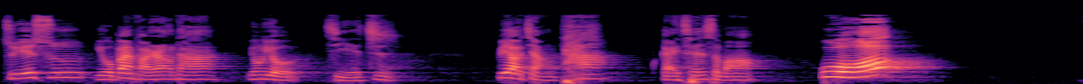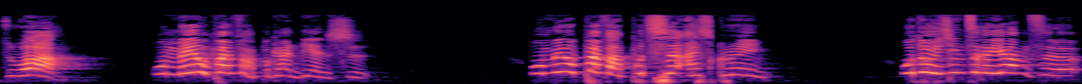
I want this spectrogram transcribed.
主耶稣有办法让他拥有节制，不要讲他，改成什么？我。主啊，我没有办法不看电视，我没有办法不吃 ice cream。我都已经这个样子了，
